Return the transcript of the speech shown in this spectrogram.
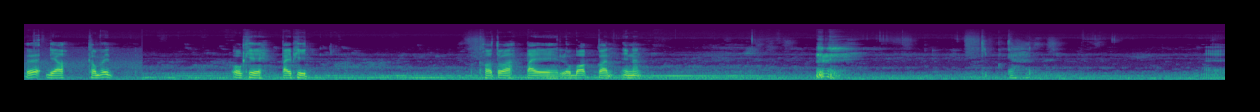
เออเดี๋ยวเขาไม่ โอเค ไปผิด ขอตัวไปโรบ็อกก่อนไอ้นั่น การเอ่อ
